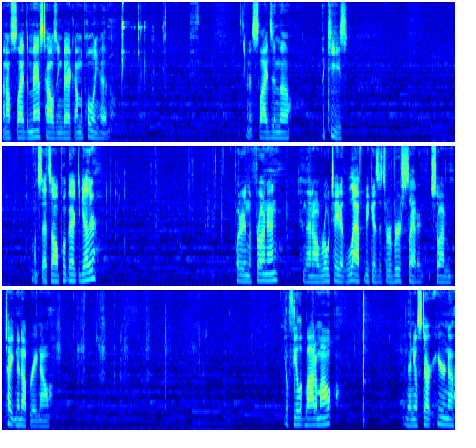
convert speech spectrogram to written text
and I'll slide the mast housing back on the pulling head. And it slides in the, the keys. Once that's all put back together, put it in the front end, and then I'll rotate it left because it's reverse slatted. So I'm tightening it up right now. You'll feel it bottom out, and then you'll start hearing a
